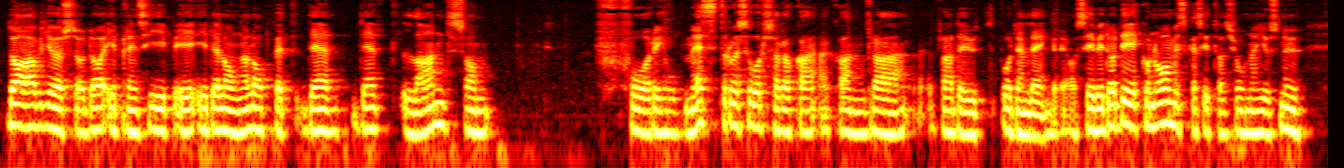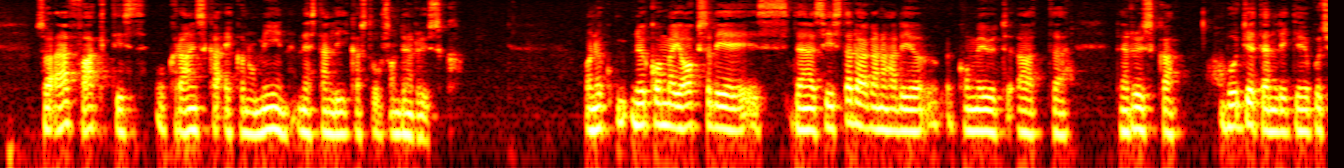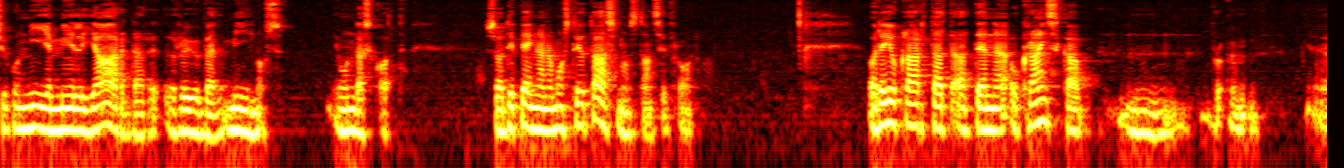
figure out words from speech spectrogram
då avgörs då, då i princip i, i det långa loppet det, det land som får ihop mest resurser och kan, kan dra, dra det ut på den längre. Och ser vi då den ekonomiska situationen just nu så är faktiskt ukrainska ekonomin nästan lika stor som den ryska. Och nu, nu kommer ju också det, de här sista dagarna hade ju kommit ut att eh, den ryska budgeten ligger ju på 29 miljarder rubel minus i underskott. Så de pengarna måste ju tas någonstans ifrån. Och det är ju klart att, att den ukrainska mm,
